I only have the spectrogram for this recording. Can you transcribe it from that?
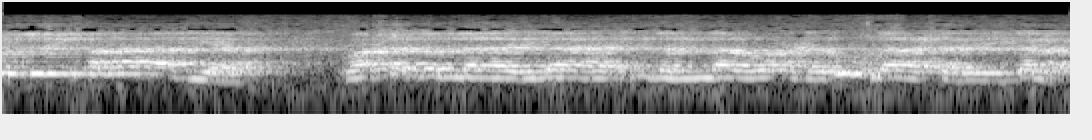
يضلل فلا هادي له واشهد ان لا اله الا الله وحده لا شريك له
